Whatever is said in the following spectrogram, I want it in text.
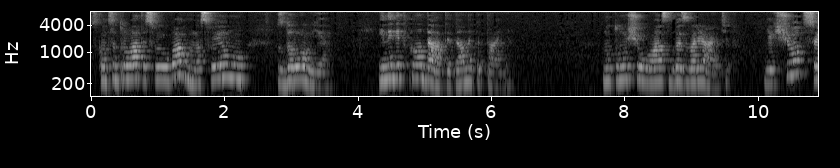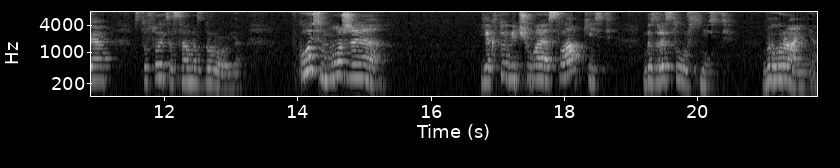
сконцентрувати свою увагу на своєму здоров'ї і не відкладати дане питання. Ну, тому що у вас без варіантів. Якщо це стосується саме здоров'я, в когось може, як хто відчуває слабкість, безресурсність, вигорання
